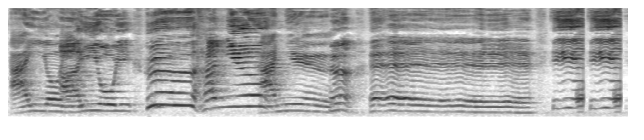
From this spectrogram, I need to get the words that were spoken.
相生あいおい。ふう羽生羽う。ん生えー、いえいえい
